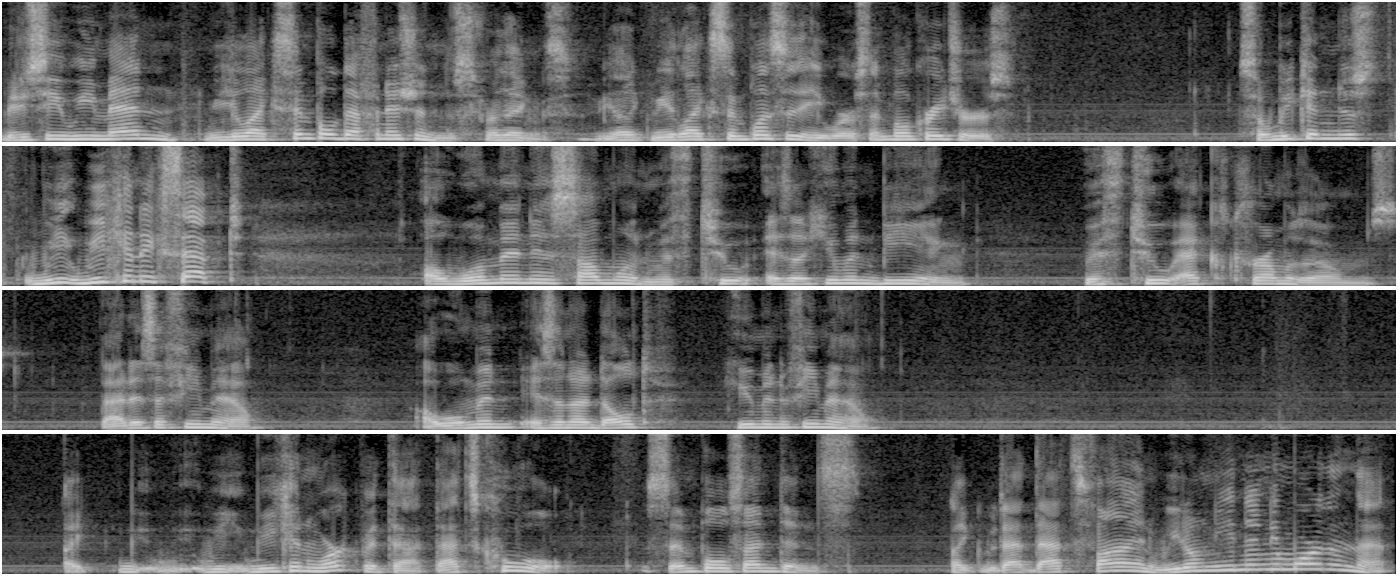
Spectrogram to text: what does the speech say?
But you see, we men, we like simple definitions for things. We like we like simplicity. We're simple creatures. So we can just we, we can accept a woman is someone with two is a human being with two X chromosomes. That is a female. A woman is an adult human female. Like we, we, we can work with that. That's cool. Simple sentence. Like that that's fine. We don't need any more than that.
